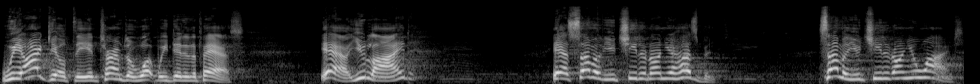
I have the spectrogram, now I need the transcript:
We are guilty in terms of what we did in the past. Yeah, you lied. Yeah, some of you cheated on your husband. Some of you cheated on your wives.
